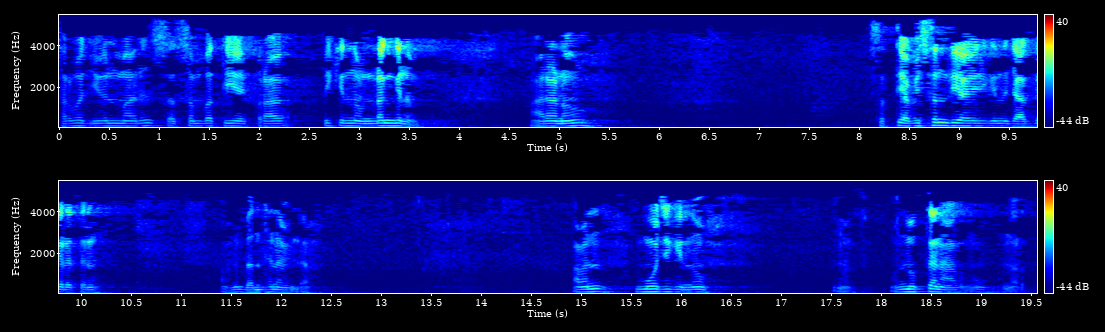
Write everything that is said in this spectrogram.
സർവജീവന്മാരും സത്സമ്പത്തിയെ പ്രാപിക്കുന്നുണ്ടെങ്കിലും ആരാണോ സത്യ അഭിസന്ധിയായിരിക്കുന്ന ജാഗ്രത്തിൽ അവന് ബന്ധനമില്ല. അവൻ മോചിക്കുന്നു. ഉന്മുക്തനാകുന്നു എന്നർത്ഥം.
